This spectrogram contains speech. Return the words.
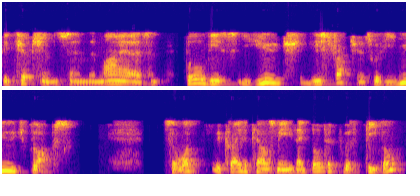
the Egyptians and the Mayas build these huge these structures with huge blocks? So, what the creator tells me, they built it with people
